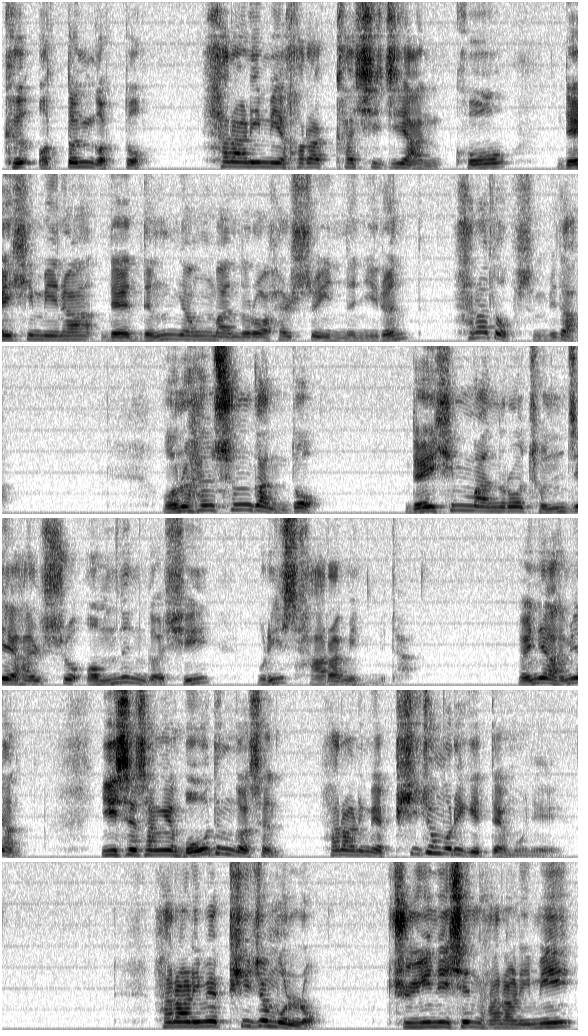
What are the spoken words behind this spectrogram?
그 어떤 것도 하나님이 허락하시지 않고 내 힘이나 내 능력만으로 할 수 있는 일은 하나도 없습니다. 어느 한 순간도 내 힘만으로 존재할 수 없는 것이 우리 사람입니다. 왜냐하면 이 세상의 모든 것은 하나님의 피조물이기 때문이에요. 하나님의 피조물로 주인이신 하나님이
